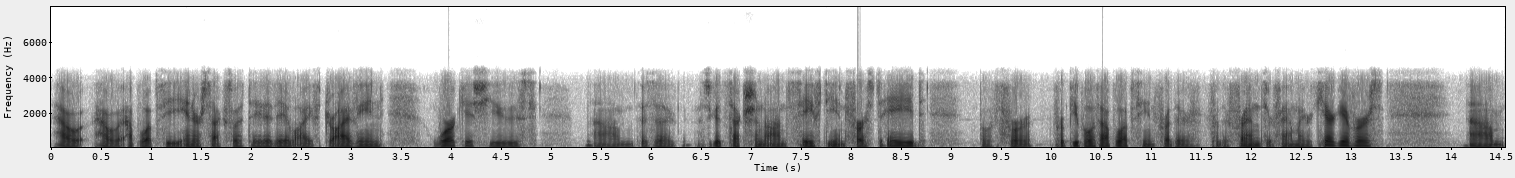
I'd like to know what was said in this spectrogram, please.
how how epilepsy intersects with day-to-day life, driving, work issues. Um, there's a there's a good section on safety and first aid, both for for people with epilepsy and for their for their friends or family or caregivers. Um,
